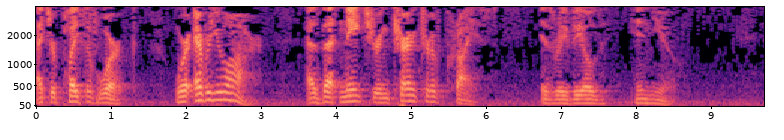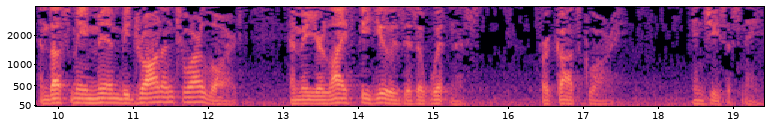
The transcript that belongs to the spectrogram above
at your place of work, wherever you are, as that nature and character of Christ is revealed in you. And thus may men be drawn unto our Lord, and may your life be used as a witness for God's glory. In Jesus' name.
